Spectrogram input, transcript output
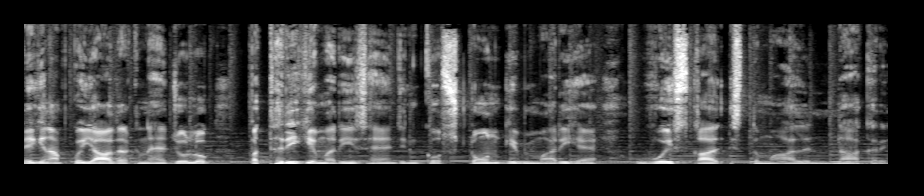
लेकिन आपको याद रखना है, जो लोग पत्थरी के मरीज़ हैं, जिनको स्टोन की बीमारी है, वो इसका इस्तेमाल ना करें।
